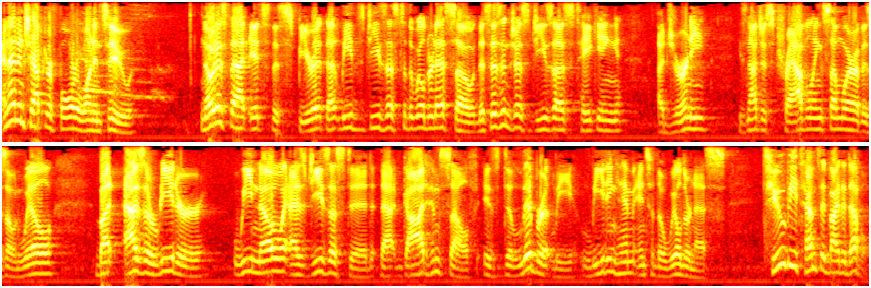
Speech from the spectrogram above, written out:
And then in chapter 4, 1 and 2, notice that it's the Spirit that leads Jesus to the wilderness. So this isn't just Jesus taking a journey, he's not just traveling somewhere of his own will. But as a reader, we know, as Jesus did, that God himself is deliberately leading him into the wilderness to be tempted by the devil.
